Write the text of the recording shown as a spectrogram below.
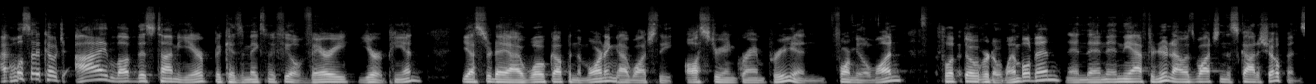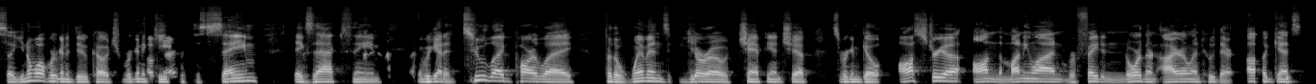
I will say, Coach, I love this time of year because it makes me feel very European. Yesterday, I woke up in the morning. I watched the Austrian Grand Prix and Formula One, flipped over to Wimbledon, and then in the afternoon, I was watching the Scottish Open. So, you know what we're going to do, Coach? We're going to okay. keep with the same exact theme. we got a two leg parlay for the women's Euro Championship. So we're going to go Austria on the money line. We're fading Northern Ireland, who they're up against.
